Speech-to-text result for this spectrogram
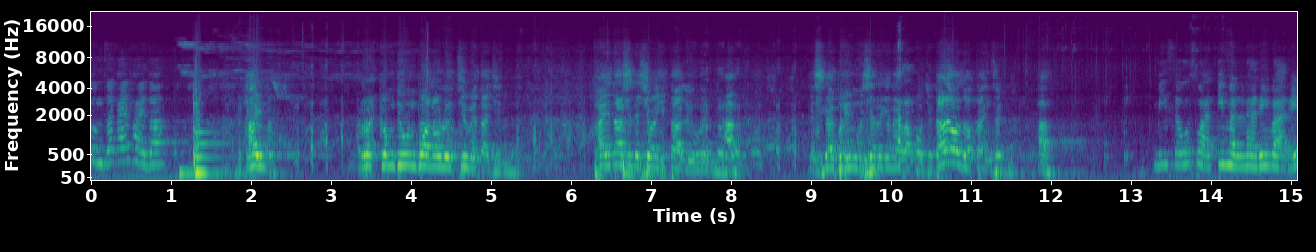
तुमचा काय फायदा? हाय ना. रक्कम देऊन बोलावलं चिवेदाजींना. फायदा असल्याशिवाय इथं आलोय होय मी. हा. कशी काय बहीण हुशार की नाही रामभाऊची टाळ्या वाजवा ताईंसाठी. हा. मी सौ स्वाती मल्हारी वारे.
